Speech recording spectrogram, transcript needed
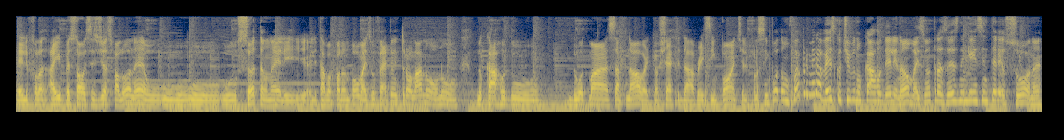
Ele falou, aí o pessoal esses dias falou, né? O, o, o, o Sutton, né? Ele, ele tava falando, pô, mas o Vettel entrou lá no, no, no carro do do Otmar Safnauer, que é o chefe da Racing Point, ele falou assim: pô, não foi a primeira vez que eu tive no carro dele, não, mas em outras vezes ninguém se interessou, né?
